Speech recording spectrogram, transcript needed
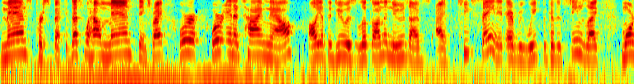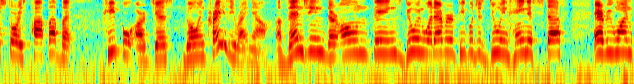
man's perspective. That's how man thinks, right? We're we're in a time now all you have to do is look on the news. I've, I keep saying it every week because it seems like more stories pop up, but people are just going crazy right now, avenging their own things, doing whatever, people just doing heinous stuff. Everyone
